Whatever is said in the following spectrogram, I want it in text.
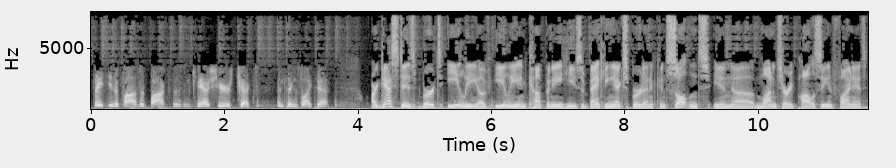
safety deposit boxes and cashier's checks and things like that. Our guest is Bert Ely of Ely and Company. He's a banking expert and a consultant in uh, monetary policy and finance.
